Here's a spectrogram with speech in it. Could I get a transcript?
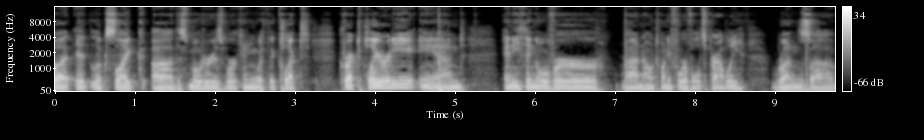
But it looks like uh, this motor is working with the collect correct polarity and anything over, I don't know, 24 volts probably runs uh,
